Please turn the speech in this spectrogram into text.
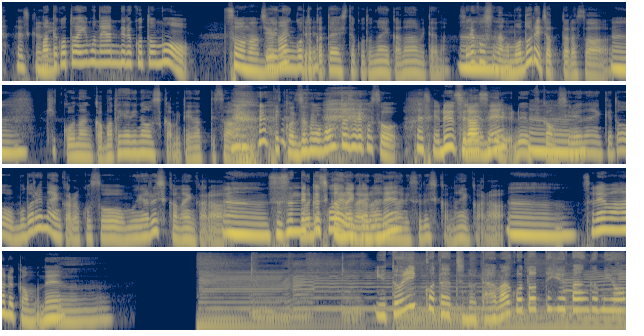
確かに、まあってことは今悩んでることも10そうなんだなって。年後とか大したことないかなみたいな。それこそなんか戻れちゃったらさ、うん、結構なんかまたやり直すかみたいになってさ 結構もう本当それこそ確かにループだよね。辛すぎるループかもしれないいけど、戻れないからこそもうやるしかないから、うん、うん進んでいくしかないからね。々するしかないから、うん。それはあるかもね、うん。ゆとりっ子たちのたわごとっていう番組を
